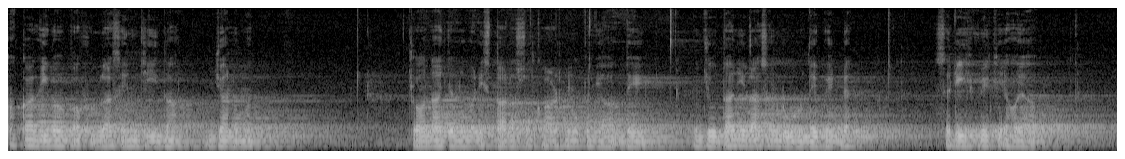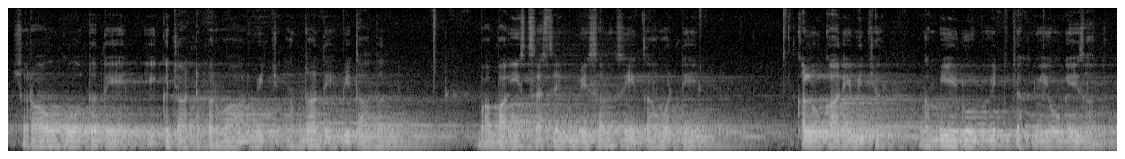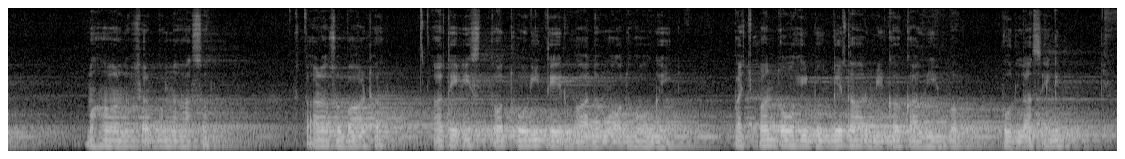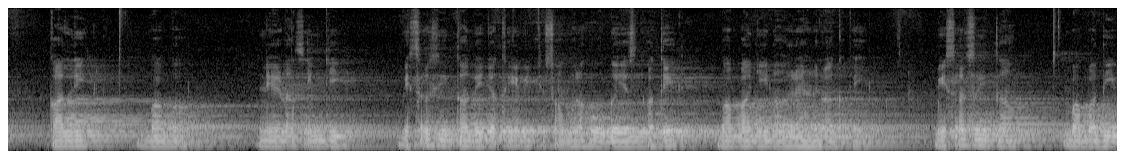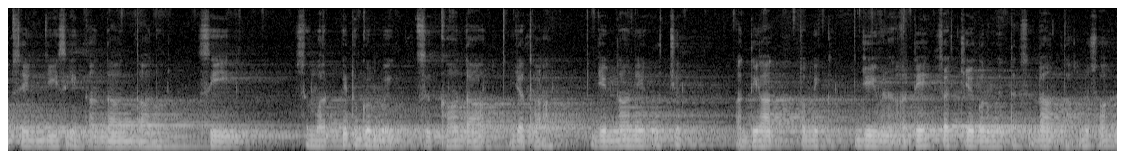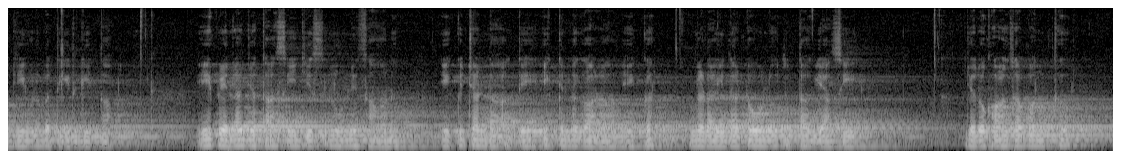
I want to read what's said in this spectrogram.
ਅਕਾਲੀ ਬਾਬਾ ਫੂਲਾ ਸਿੰਘ ਜੀ ਦਾ ਜਨਮ 14 ਜਨਵਰੀ 1761 ਨੂੰ ਪੰਜਾਬ ਦੇ ਮੌਜੂਦਾ ਜ਼ਿਲ੍ਹਾ ਸੰਗਰੂਰ ਦੇ ਪਿੰਡ ਸ਼ਰੀਫ ਵਿਖੇ ਹੋਇਆ। ਸਰਾਓ ਗੋਤ ਦੇ ਇੱਕ ਜੱਟ ਪਰਿਵਾਰ ਵਿੱਚ ਉਹਨਾਂ ਦੇ ਪਿਤਾ ਦਾ ਬਾਬਾ ਈਸਰ ਸਿੰਘ ਮਿਸਲ ਸ਼ਹੀਦਾਂ ਵੱਡੇ ਕਲੋਕਾਰੀ ਵਿੱਚ ਗੰਭੀਰ ਰੂਪ ਵਿੱਚ ਜ਼ਖਮੀ ਹੋ ਗਏ ਸਨ। ਮਹਾਨ ਸਰਬਨਾਸ 1762 ਅਤੇ ਇਸ ਤੋਂ ਥੋੜ੍ਹੀ ਦੇਰ ਬਾਅਦ ਮੌਤ ਹੋ ਗਈ। ਬਚਪਨ ਤੋਂ ਹੀ ਡੂੰਘੇ ਧਾਰਮਿਕ ਅਕਾਲੀ ਬੁੱਲਾ ਸਿੰਘ ਕਾਲੀ ਬਾਬਾ ਨੈਣਾ ਸਿੰਘ ਜੀ ਮਿਸਰ ਸ਼ਹੀਦਾਂ ਦੇ ਜਥੇ ਵਿੱਚ ਸ਼ਾਮਲ ਹੋ ਗਏ ਅਤੇ ਬਾਬਾ ਜੀ ਨਾਲ ਰਹਿਣ ਲੱਗ ਪਏ। ਮਿਸਰ ਸ਼ਹੀਦਾਂ ਬਾਬਾ ਦੀਪ ਸਿੰਘ ਜੀ ਸ਼ਹੀਦਾਂ ਦਾ ਦਲ ਸੀ। ਸਮਰਪਿਤ ਗੁਰਮਿਤ ਸਿੱਖਾਂ ਦਾ ਜਥਾ, ਜਿਨ੍ਹਾਂ ਨੇ ਉੱਚ ਅਧਿਆਤਮਿਕ ਜੀਵਨ ਅਤੇ ਸੱਚੇ ਗੁਰਮਤਿ ਸਿਧਾਂਤਾਂ ਅਨੁਸਾਰ ਜੀਵਨ ਬਤੀਤ ਕੀਤਾ। ਇਹ ਪਹਿਲਾ ਜਥਾ ਸੀ, ਜਿਸ ਨੂੰ ਨਿਸ਼ਾਨ, ਇੱਕ ਝੰਡਾ ਅਤੇ ਇੱਕ ਨਗਾਰਾ ਇੱਕ ਲੜਾਈ ਦਾ ਢੋਲ ਦਿੱਤਾ ਗਿਆ ਸੀ। ਜਦੋਂ ਖਾਲਸਾ ਪੰਥ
